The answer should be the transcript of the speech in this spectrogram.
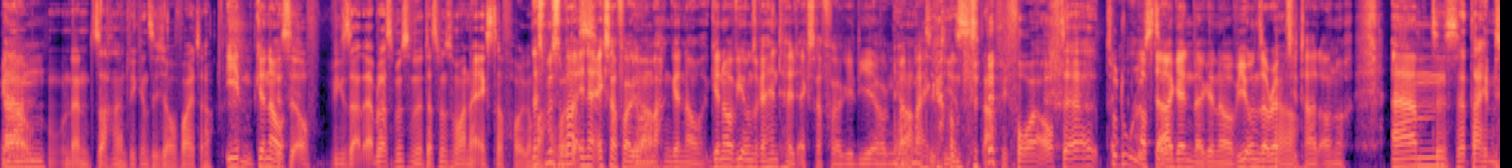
Ja, ähm, und dann Sachen entwickeln sich auch weiter. eben, genau. Ist ja auch, wie gesagt, aber das müssen wir, das müssen wir mal in einer extra Folge Das machen. müssen wir in das- der Extra-Folge ja. machen, genau. Genau wie unsere Handheld-Extra-Folge, die irgendwann Ja, mal die, die kommt. ist nach wie vor auf der To-Do-Liste. Auf der Agenda, genau. Wie unser Rap-Zitat auch noch. Ähm, Das ist ja dein.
